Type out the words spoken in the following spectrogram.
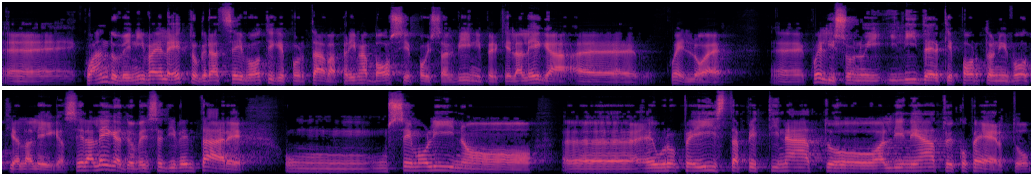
eh, quando veniva eletto grazie ai voti che portava prima Bossi e poi Salvini, perché la Lega eh, quello è. Eh, quelli sono i, i, leader che portano i voti alla Lega. Se la Lega dovesse diventare un, un semolino eh, europeista pettinato, allineato e coperto,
